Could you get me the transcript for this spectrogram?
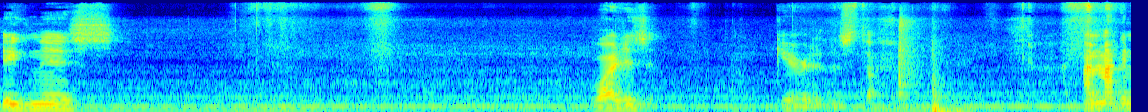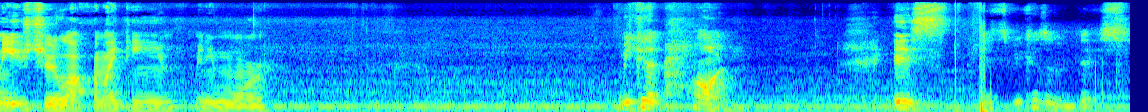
Ignis. Why does it get rid of this stuff? I'm not gonna use Sherlock on my team anymore. Because Han is it's because of this.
